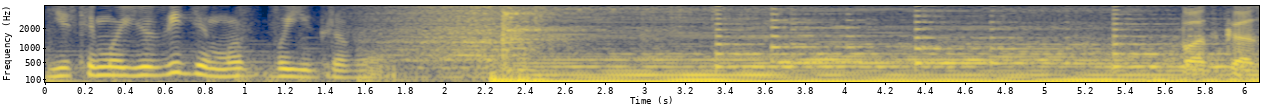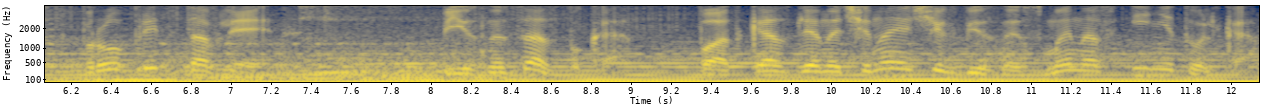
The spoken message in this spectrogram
Если мы ее видим, мы выигрываем. Подкаст ПРО представляет «Бизнес-азбука» – подкаст для начинающих бизнесменов и не только.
